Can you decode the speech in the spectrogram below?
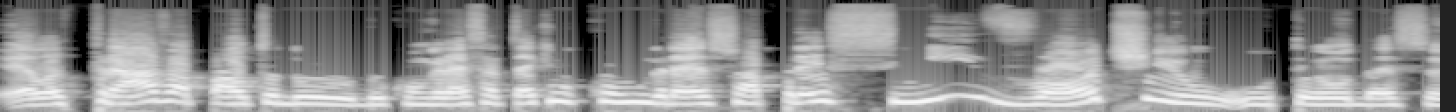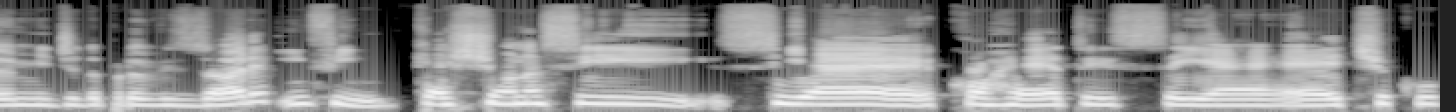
ela trava a pauta do, do Congresso até que o Congresso aprecie e vote o, o teor dessa medida provisória. Enfim, questiona se, se é correto e se é ético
